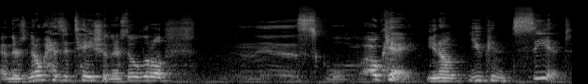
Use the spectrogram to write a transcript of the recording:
and there's no hesitation. There's no little, uh, okay, you know, you can see it.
